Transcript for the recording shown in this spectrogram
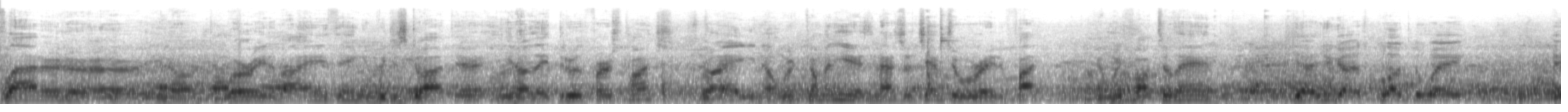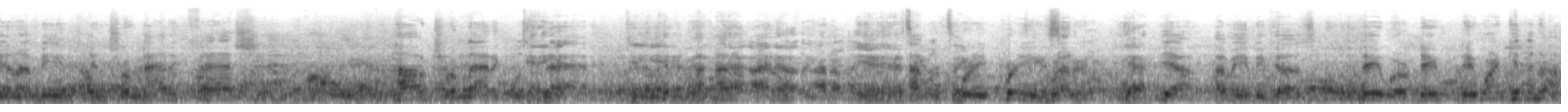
flattered or, or, you know worried about anything. We just go out there. You know, they threw the first punch. Right. Hey, you know, we're coming here. It's a national championship. We're ready to fight, and we fought till the end. Yeah, you guys plugged away, and I mean, in dramatic fashion. How dramatic was Can that? Get, can you get any better than that? I, I know. I know. Yeah, that's that was pretty pretty incredible. Yeah. Yeah. I mean, because they were they they weren't giving up.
